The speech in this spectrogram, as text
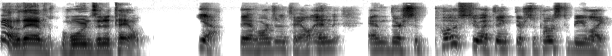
Yeah, know, they have horns and a tail. Yeah, they have horns and a tail, and and they're supposed to. I think they're supposed to be like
